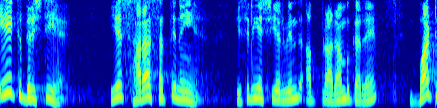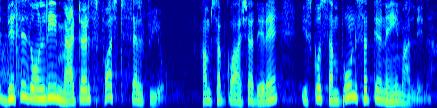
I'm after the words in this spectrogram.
एक दृष्टि है, ये सारा सत्य नहीं है। इसलिए श्री अरविंद अब प्रारंभ कर रहे हैं। But this is only matter's first self view हम सबको आशा दे रहे हैं, इसको संपूर्ण सत्य नहीं मान लेना।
